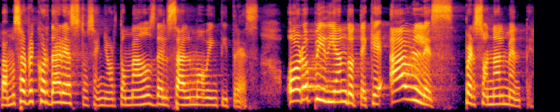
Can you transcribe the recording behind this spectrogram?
vamos a recordar esto, Señor, tomados del Salmo 23. Oro pidiéndote que hables personalmente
